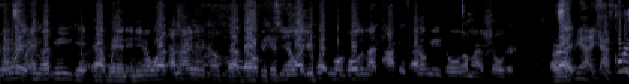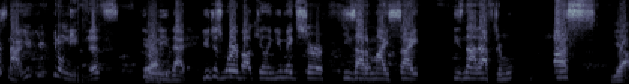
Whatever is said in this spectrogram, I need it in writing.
Don't worry, right. and let me get that win. And you know what? I'm not even gonna come for that belt because you know what? You're putting more gold in my pockets. I don't need gold on my shoulder. All right. Yeah, yeah. Of course not. You you, you don't need this. You Yeah. don't need that. You just worry about killing. You make sure he's out of my sight. He's not after us. Yeah.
